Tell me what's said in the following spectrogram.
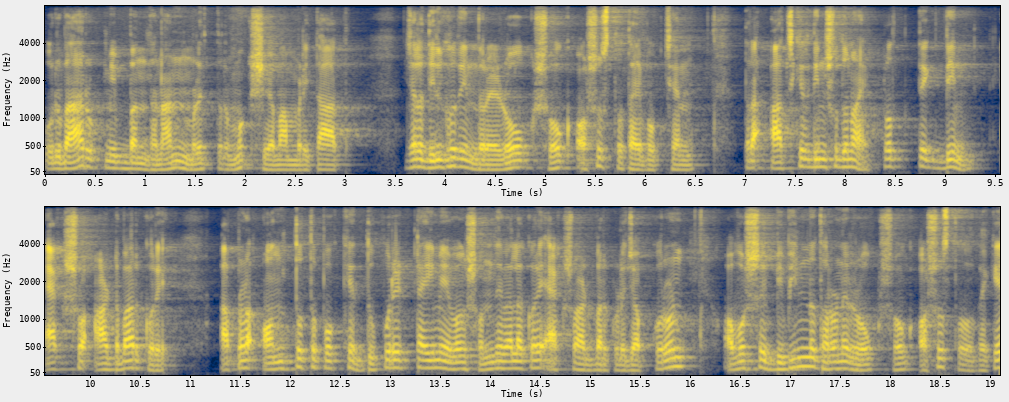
উর্বারুক্মিবন্ধনান মৃত্যুর্মুক্ষিয়মামৃতাৎ। যারা দীর্ঘদিন ধরে রোগ, শোক, অসুস্থতায় ভুগছেন, তারা আজকের দিন শুধু নয়, প্রত্যেক দিন একশো আটবার করে আপনারা অন্তত পক্ষে দুপুরের টাইমে এবং সন্ধেবেলা করে একশো আটবার করে জপ করুন। অবশ্যই বিভিন্ন ধরনের রোগ, শোক, অসুস্থতা থেকে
